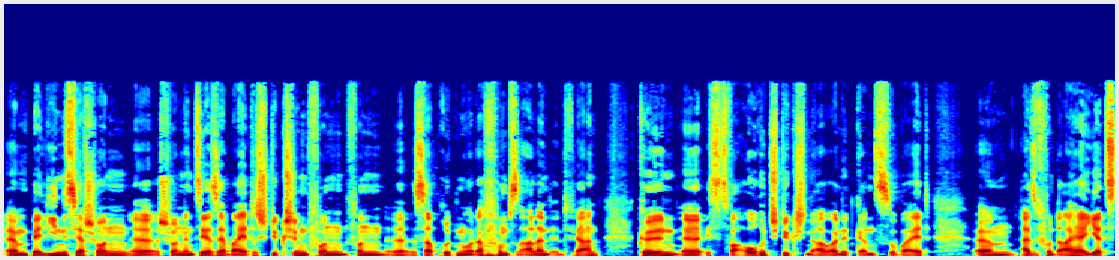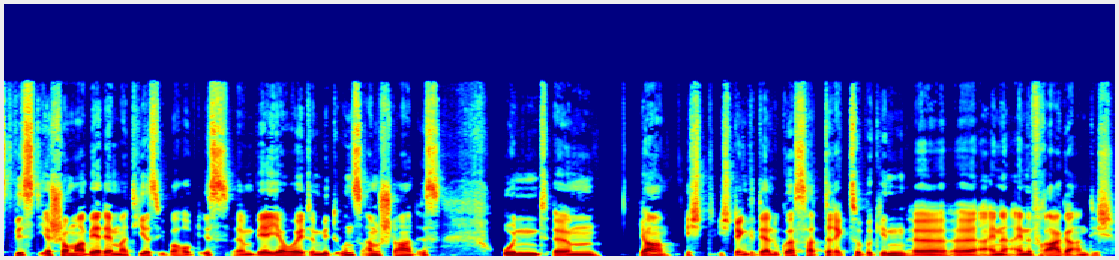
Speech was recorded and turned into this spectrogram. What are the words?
Ähm, Berlin ist ja schon äh, schon ein sehr sehr weites Stückchen von von äh, Saarbrücken oder vom Saarland entfernt. Köln äh, ist zwar auch ein Stückchen, aber nicht ganz so weit. Ähm, also von daher jetzt wisst ihr schon mal, wer der Matthias überhaupt ist, ähm, wer hier heute mit uns am Start ist und ähm, ja, ich, ich denke, der Lukas hat direkt zu Beginn äh, äh, eine, eine Frage an dich.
